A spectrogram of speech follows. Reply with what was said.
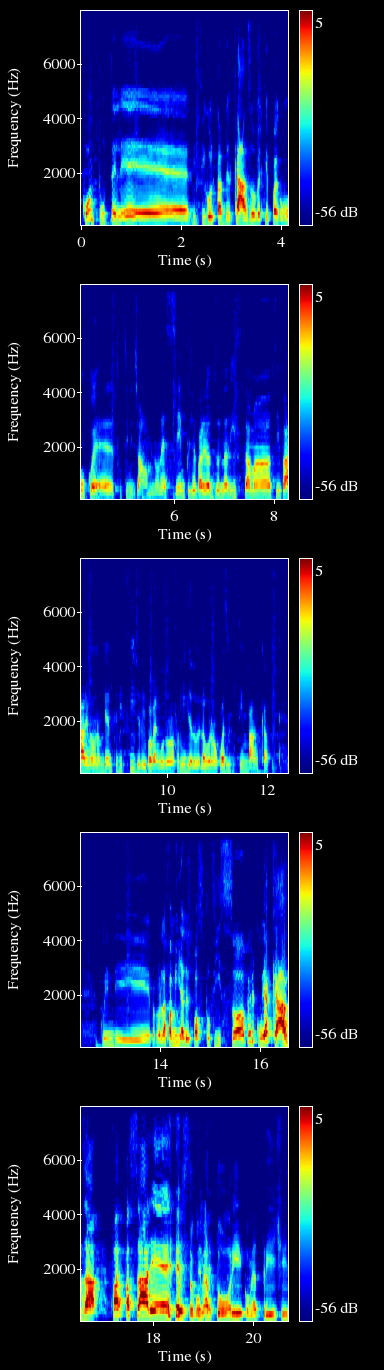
con tutte le difficoltà del caso, perché poi comunque eh, tutti mi dicevano "Ah, non è semplice fare la giornalista, ma ti pare, ma è un ambiente difficile. Io poi vengo da una famiglia dove lavorano quasi tutti in banca, quindi proprio la famiglia del posto fisso, per cui a casa far passare... Questo come attori, come attrici,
